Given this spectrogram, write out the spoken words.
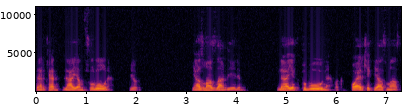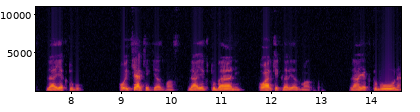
derken la yansurune diyoruz. Yazmazlar diyelim. La yektubune. Bakın o erkek yazmaz. La yektubu. O iki erkek yazmaz. La yektubani. O erkekler yazmaz. La yektubune.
